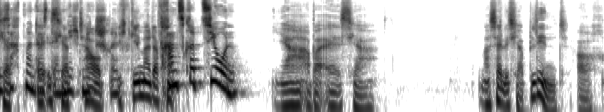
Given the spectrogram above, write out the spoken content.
wie ja, sagt man das denn ja nicht taub. Mitschrift? Ich gehe mal davon. Transkription. ja, aber er ist ja. Marcel ist ja blind auch.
